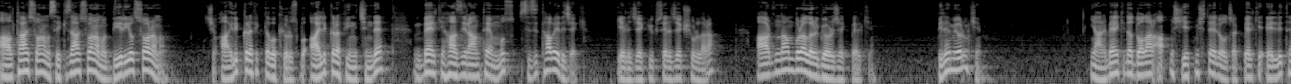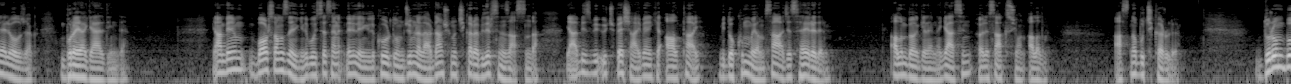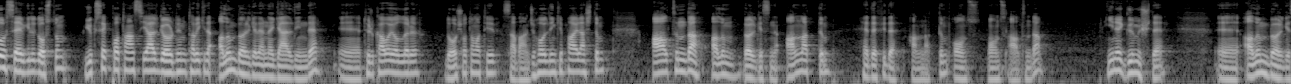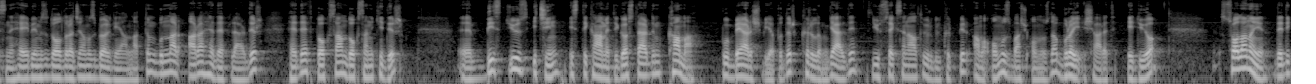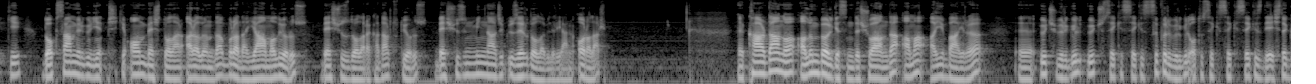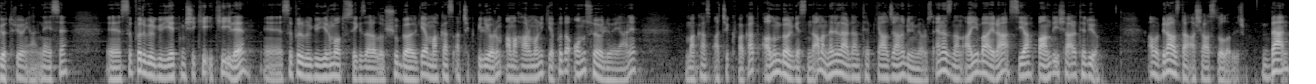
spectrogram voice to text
6 ay sonra mı 8 ay sonra mı 1 yıl sonra mı? Şimdi aylık grafikte bakıyoruz. Bu aylık grafiğin içinde belki Haziran Temmuz sizi tav edecek. Gelecek yükselecek şuralara. Ardından buraları görecek belki. Bilemiyorum ki. Yani belki de dolar 60-70 TL olacak. Belki 50 TL olacak buraya geldiğinde. Yani benim borsamızla ilgili, bu hisse senetleriyle ilgili kurduğum cümlelerden şunu çıkarabilirsiniz aslında. Ya biz bir 3-5 ay, belki 6 ay bir dokunmayalım, sadece seyredelim. Alım bölgelerine gelsin, öylesi aksiyon alalım. Aslında bu çıkarılıyor. Durum bu sevgili dostum. Yüksek potansiyel gördüğüm tabii ki de alım bölgelerine geldiğinde e, Türk Hava Yolları, Doğuş Otomotiv, Sabancı Holding'i paylaştım. Altında alım bölgesini anlattım. Hedefi de anlattım ons, ons altında. Yine gümüşte e, alım bölgesini, heybemizi dolduracağımız bölgeyi anlattım. Bunlar ara hedeflerdir. Hedef 90-92'dir. E, BIST 100 için istikameti gösterdim. Kama bu bearish bir yapıdır. Kırılım geldi. 186,41 ama omuz baş omuzda burayı işaret ediyor. Solana'yı dedik ki 90,72-15 dolar aralığında burada yağmalıyoruz. 500 dolara kadar tutuyoruz. 500'ün minnacık üzeri de olabilir yani oralar. E, Cardano alım bölgesinde şu anda ama ayı bayrağı e, 3,388 0,3888 diye işte götürüyor yani neyse. E, 0,722 ile e, 0,2038 aralığı şu bölge makas açık biliyorum ama harmonik yapı da onu söylüyor yani. Makas açık fakat alım bölgesinde ama nerelerden tepki alacağını bilmiyoruz. En azından ayı bayrağı siyah bandı işaret ediyor. Ama biraz daha aşağısı da olabilir. Ben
